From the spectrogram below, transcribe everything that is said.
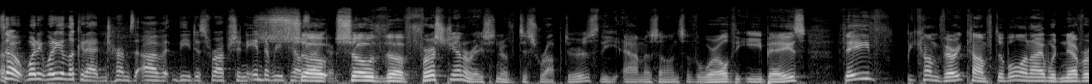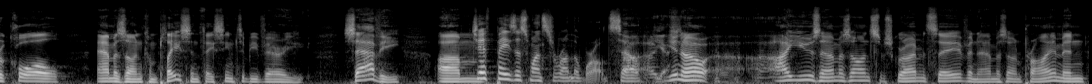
so what are, what are you looking at in terms of the disruption in the retail so, sector? So the first generation of disruptors, the Amazons of the world, the eBays, they've become very comfortable, and I would never call Amazon complacent. They seem to be very savvy. Um, Jeff Bezos wants to run the world, so uh, yes. you know, uh, I use Amazon Subscribe and Save and Amazon Prime, and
